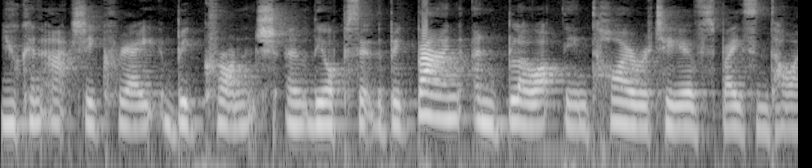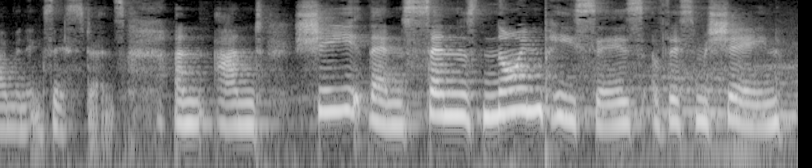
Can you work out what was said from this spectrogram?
you can actually create a big crunch, uh, the opposite of the Big Bang, and blow up the entirety of space and time and existence. And and she then sends nine pieces of this machine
